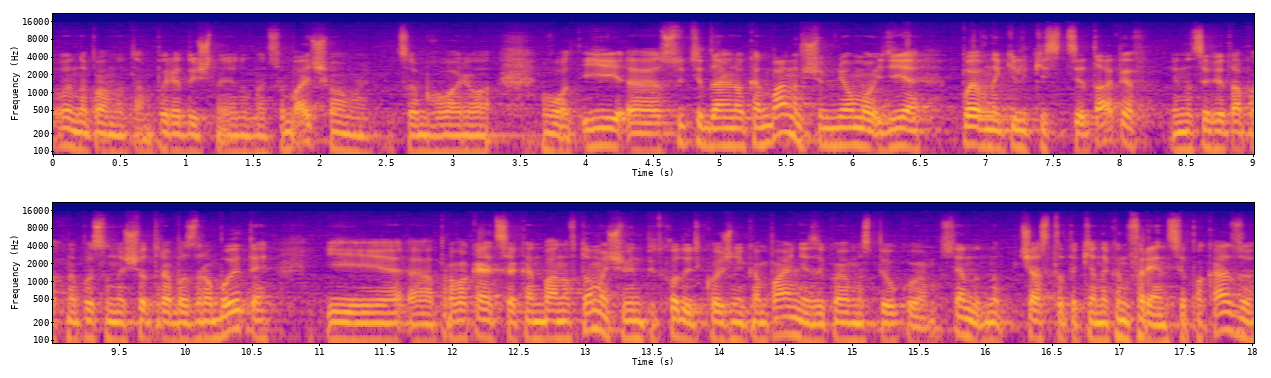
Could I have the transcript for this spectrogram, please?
Ви, напевно, там періодично, я думаю, це бачили, ми це обговорювали. От. І е, суть ідеального канбану, що в ньому є певна кількість етапів, і на цих етапах написано, що треба зробити. І е, провокація канбану в тому, що він підходить кожній компанії, з якою ми спілкуємося. Я ну, часто таке на конференції показую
